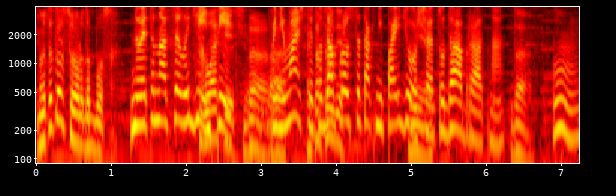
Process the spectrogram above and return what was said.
Ну, это тоже своего рода босс. Но это на целый день Согласись, петь. да. Понимаешь, ты Это туда деле- просто так не пойдешь, Нет. а туда-обратно. Да. М.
